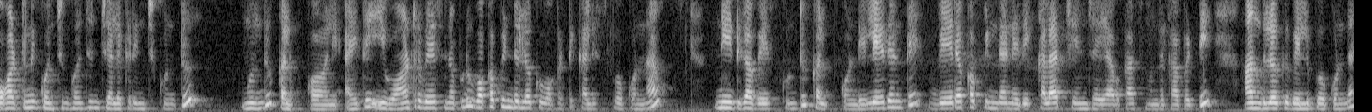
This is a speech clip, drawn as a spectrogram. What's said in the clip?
వాటర్ని కొంచెం కొంచెం చిలకరించుకుంటూ ముందు కలుపుకోవాలి. అయితే ఈ వాటర్ వేసినప్పుడు ఒక పిండిలోకి ఒకటి కలిసిపోకుండా నీట్గా వేసుకుంటూ కలుపుకోండి. లేదంటే వేరొక పిండి అనేది కలర్ చేంజ్ అయ్యే అవకాశం ఉంది కాబట్టి అందులోకి వెళ్ళిపోకుండా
